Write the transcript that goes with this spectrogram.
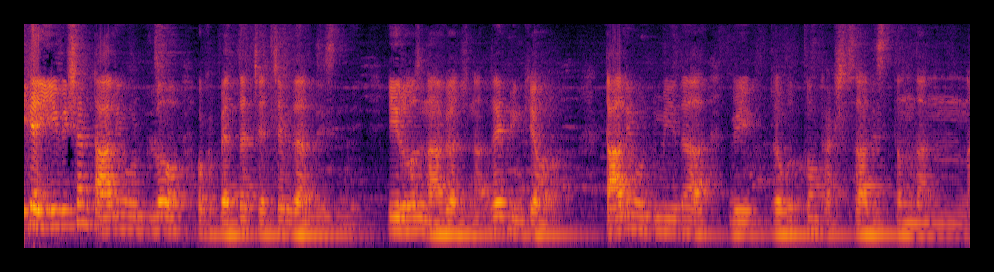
ఇక ఈ విషయం టాలీవుడ్లో ఒక పెద్ద చర్చకు దారితీసింది. ఈరోజు నాగార్జున రేపు ఇంకెవరు. టాలీవుడ్ మీద వీ ప్రభుత్వం కక్ష సాధిస్తుందన్న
